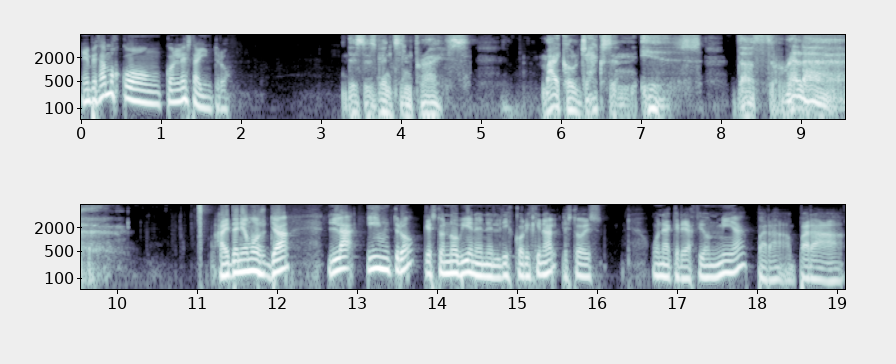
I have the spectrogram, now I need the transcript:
Empezamos con, con esta intro. This is Vincent Price. Michael Jackson is the thriller. Ahí teníamos ya la intro, que esto no viene en el disco original, esto es una creación mía para, para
